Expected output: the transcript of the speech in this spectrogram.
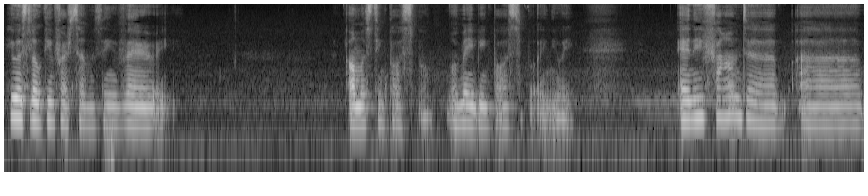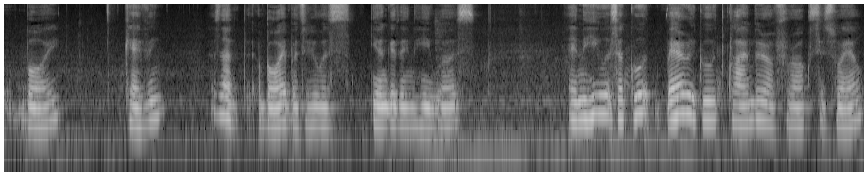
he was looking for something very almost impossible, or maybe impossible anyway and he found a, a boy, Kevin. He was not a boy, but he was younger than he was. And he was a good, very good climber of rocks as well,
